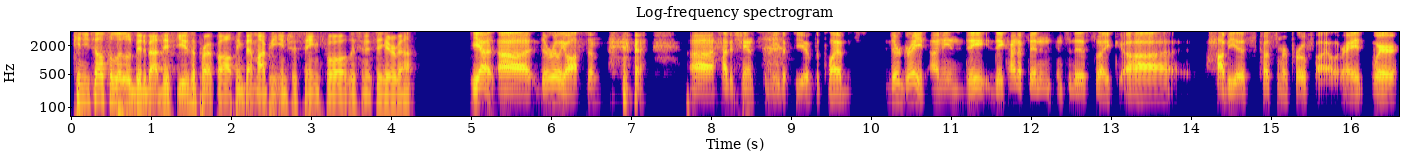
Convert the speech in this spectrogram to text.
can you tell us a little bit about this user profile? I think that might be interesting for listeners to hear about. Yeah, uh, they're really awesome. uh, had a chance to meet a few of the plebs they're great. I mean, they they kind of fit in, into this like uh, hobbyist customer profile, right? Where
